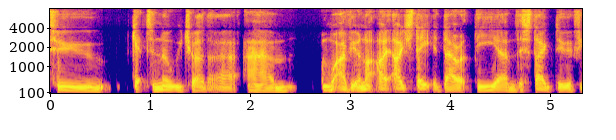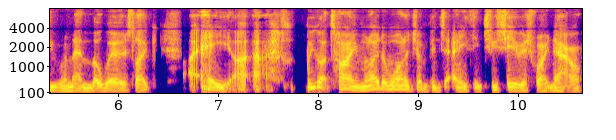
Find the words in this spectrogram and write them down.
to get to know each other. Um, and what have you? And I, I stated that at the um, the stag do, if you remember, where it's like, hey, I, I, we got time, and I don't want to jump into anything too serious right now.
